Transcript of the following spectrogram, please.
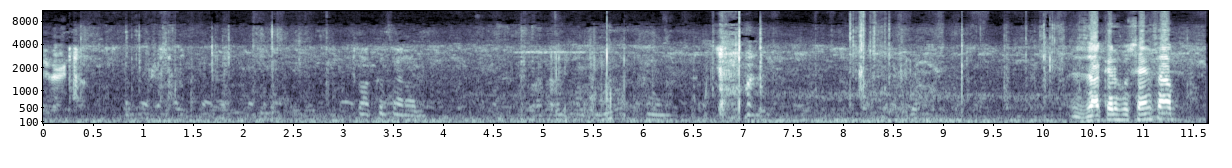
जाकिर हुसैन साहब।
